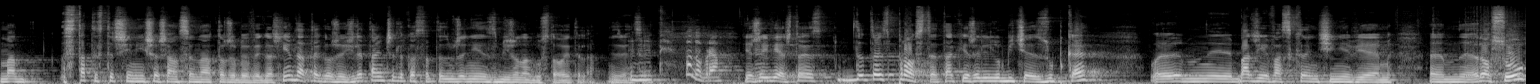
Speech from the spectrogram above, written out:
ma statystycznie mniejsze szanse na to, żeby wygrać. Nie dlatego, że źle tańczy, tylko statystycznie, że nie jest zbliżona gustowo i tyle. Nic więcej. No dobra. Jeżeli wiesz, to jest, to, to jest proste, tak? Jeżeli lubicie zupkę, bardziej was kręci, nie wiem, rosół,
